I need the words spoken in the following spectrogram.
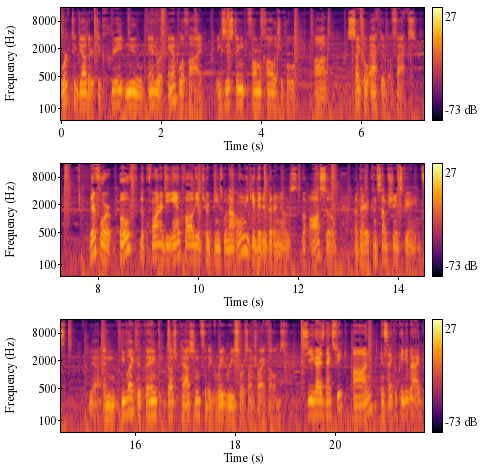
work together to create new and or amplify existing pharmacological uh, psychoactive effects. Therefore, both the quantity and quality of terpenes will not only give it a better nose, but also a better consumption experience. Yeah, and we'd like to thank Dutch Passion for the great resource on trichomes. See you guys next week on Encyclopedia Bag.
